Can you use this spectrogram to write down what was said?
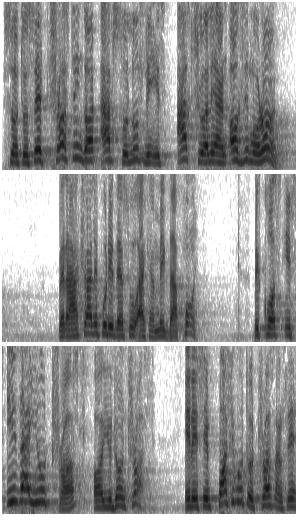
So to say trusting God absolutely is actually an oxymoron. But I actually put it there so I can make that point. Because it's either you trust or you don't trust. It is impossible to trust and say,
